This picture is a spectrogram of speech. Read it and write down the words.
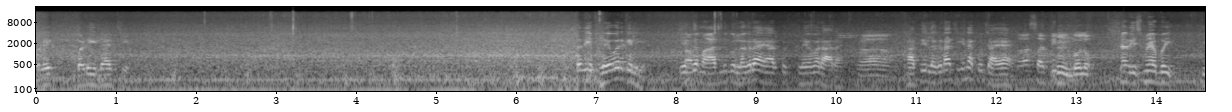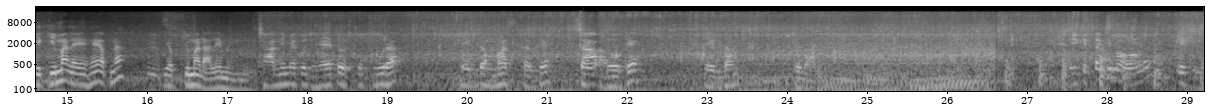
और एक बड़ी इलायची। सर ये फ्लेवर के लिए। एकदम आदमी को लग रहा है यार कुछ फ्लेवर आ रहा है। हाँ। खाती लगना चाहिए ना कुछ आया है। हाँ, सर्दी हम्म, बोलो। सर इसमें अब ये कीमा ले है अपना। हम्म। ये अब कीमा डाले में ही। छाननी में कुछ है तो इसको पूरा एकदम मस्त करके साफ़ धो के एकदम सुधार ये कितना कीमा होगा? एक किलो।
